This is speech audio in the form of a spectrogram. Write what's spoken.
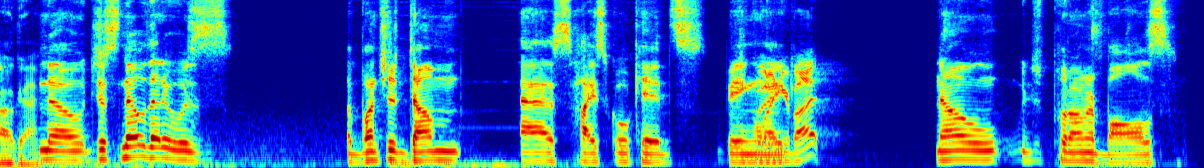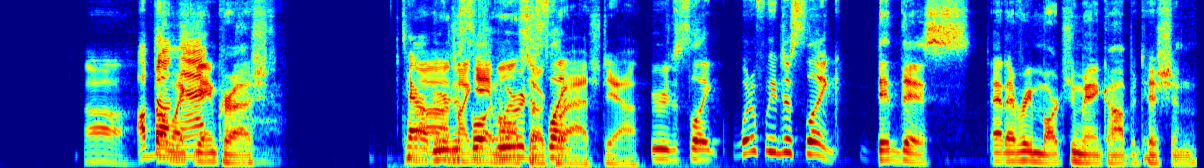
Okay. no, just know that it was a bunch of dumb ass high school kids being Put it like, your butt? no, we just put on our balls. Oh. I've done my that. game crashed. Terrible. We Uh, were my just like- game we were also just like- crashed. yeah. We were just like, what if we just like did this at every marching band competition?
